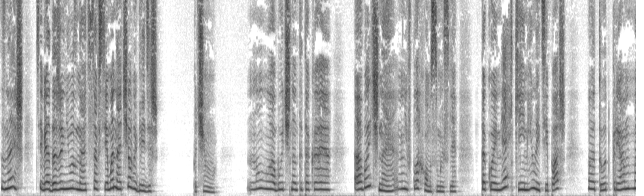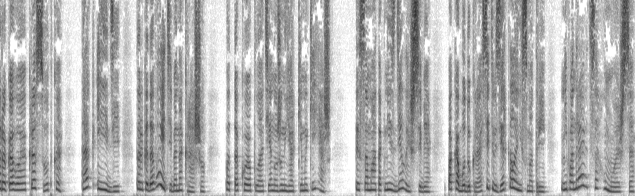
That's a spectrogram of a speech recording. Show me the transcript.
Знаешь, тебя даже не узнать, совсем иначе выглядишь». «Почему?» «Ну, обычно ты такая... обычная, не в плохом смысле. Такой мягкий и милый типаж, а тут прям роковая красотка. Так и иди, только давай я тебя накрашу. Под такое платье нужен яркий макияж. Ты сама так не сделаешь себе. Пока буду красить, в зеркало не смотри. Не понравится — умоешься.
